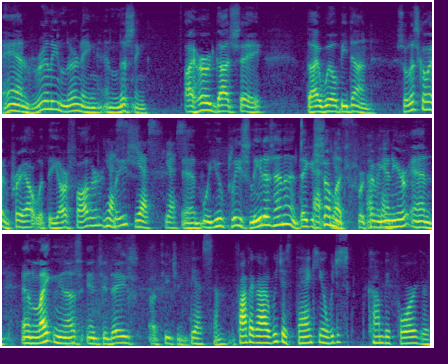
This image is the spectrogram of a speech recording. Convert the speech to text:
and really learning and listening. I heard God say, "Thy will be done." So let's go ahead and pray out with the Our Father, yes, please. Yes, yes. And will you please lead us, Anna? And thank you Uh, so yes. much for coming Okay. in here and enlightening us in today's uh, teaching. Yes, um, Father God, we just thank you. And we just come before your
